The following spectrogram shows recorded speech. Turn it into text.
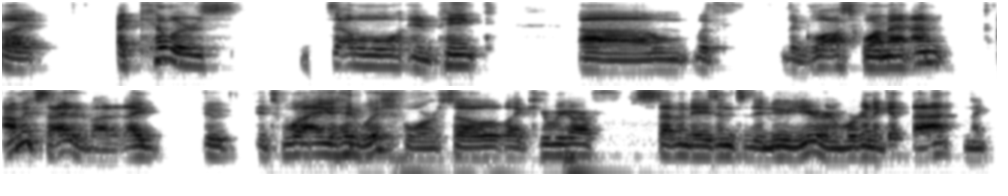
but a Killers double in pink um, with the gloss format. I'm I'm excited about it. I it, it's what I had wished for. So like here we are, seven days into the new year, and we're gonna get that. And like,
